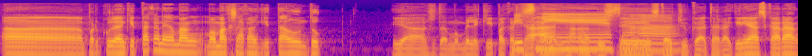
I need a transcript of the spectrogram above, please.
eh perkuliahan kita kan emang memaksakan kita untuk ya sudah memiliki pekerjaan, Bisnis, bisnis ha. dan juga dan akhirnya sekarang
